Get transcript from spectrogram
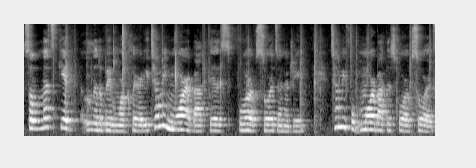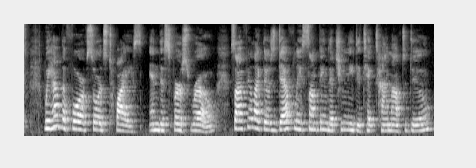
So let's get a little bit more clarity. Tell me more about this Four of Swords energy. Tell me more about this Four of Swords. We have the Four of Swords twice in this first row. So I feel like there's definitely something that you need to take time out to do.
